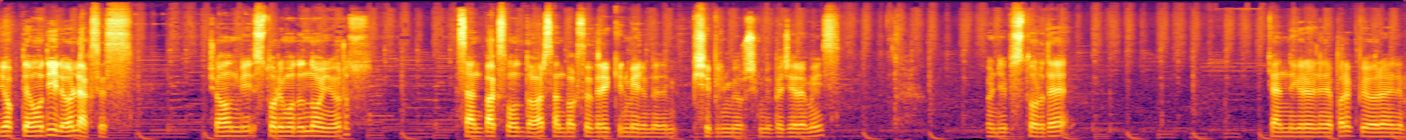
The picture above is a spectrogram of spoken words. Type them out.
Yok demo değil early access. Şu an bir story modunda oynuyoruz. Sandbox modu da var. Sandbox'a direkt girmeyelim dedim. Bir şey bilmiyoruz şimdi beceremeyiz. Önce bir story'de kendi görevlerini yaparak bir öğrenelim.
